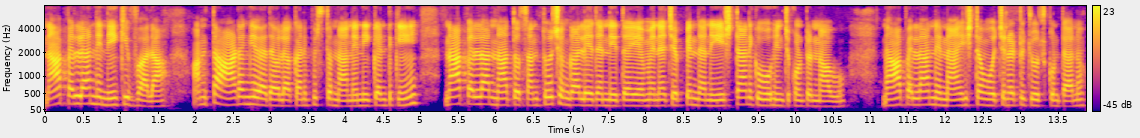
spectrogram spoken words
నా పిల్లాన్ని నీకివ్వాలా? అంత ఆడంగి వెదవలా కనిపిస్తున్నాను నీ కంటికి. నా పిల్ల నాతో సంతోషంగా లేదని నీతో ఏమైనా చెప్పిందని ఇష్టానికి ఊహించుకుంటున్నావు. నా పిల్లాన్ని నా ఇష్టం వచ్చినట్టు చూసుకుంటాను.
